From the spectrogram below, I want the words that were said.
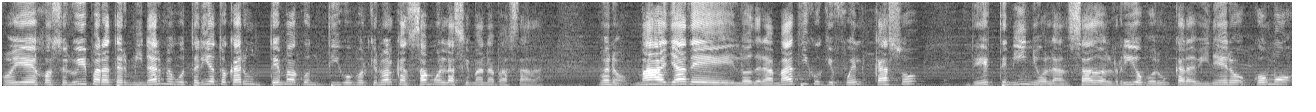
Oye, José Luis, para terminar me gustaría tocar un tema contigo porque no alcanzamos la semana pasada. Bueno, más allá de lo dramático que fue el caso de este niño lanzado al río por un carabinero, cómo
